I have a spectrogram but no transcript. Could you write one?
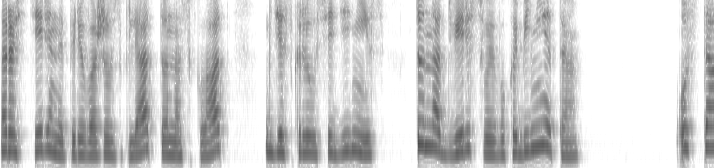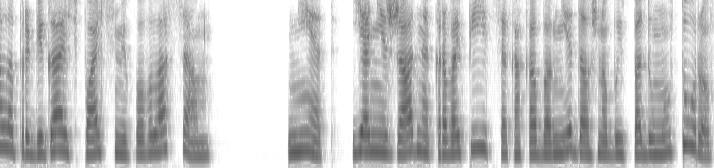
Растерянно перевожу взгляд то на склад, где скрылся Денис, то на дверь своего кабинета. Устало пробегаюсь пальцами по волосам. «Нет, я не жадная кровопийца, как обо мне должно быть подумал Туров.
